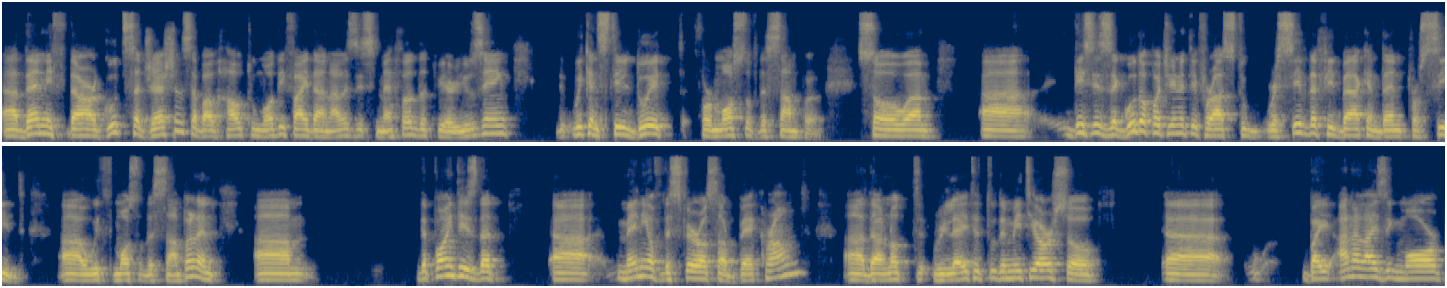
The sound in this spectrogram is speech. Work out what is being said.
uh, then if there are good suggestions about how to modify the analysis method that we are using we can still do it for most of the sample. So um, uh, this is a good opportunity for us to receive the feedback and then proceed uh, with most of the sample. And um, the point is that uh, many of the spherules are background; uh, they are not related to the meteor. So uh, by analyzing more,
